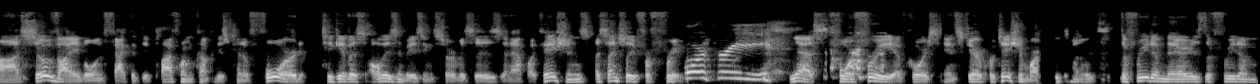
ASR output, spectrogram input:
uh, so valuable, in fact, that the platform companies can afford to give us all these amazing services and applications essentially for free. For free. yes, for free, of course, in scare quotation marks, because the freedom there is the freedom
